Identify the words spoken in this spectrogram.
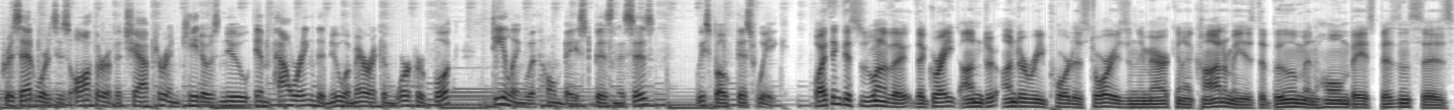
Chris Edwards is author of a chapter in Cato's new Empowering the New American Worker book dealing with home based businesses. We spoke this week. Well, I think this is one of the, the great under underreported stories in the American economy is the boom in home-based businesses.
